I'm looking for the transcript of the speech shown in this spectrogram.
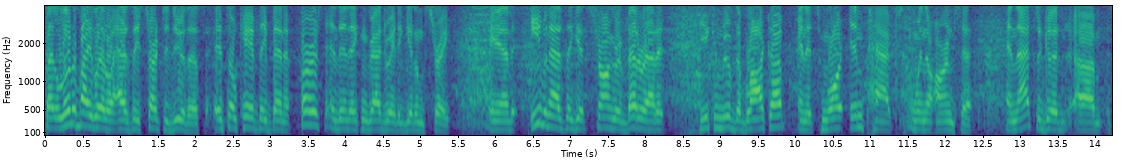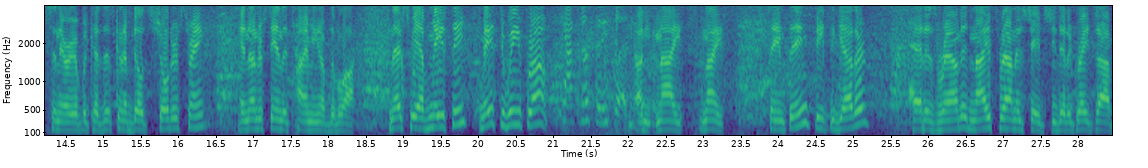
but little by little as they start to do this, it's okay if they bend it first and then they can graduate and get them straight. And even as they get stronger and better at it, you can move the block up and it's more impact when their arms hit. And that's a good um, scenario because it's going to build shoulder strength and understand the timing of the block. Next we have Macy. Macy, where are you from? Capitol City Clips. Uh, nice, nice. Same thing, feet together. Head is rounded, nice rounded shape. She did a great job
